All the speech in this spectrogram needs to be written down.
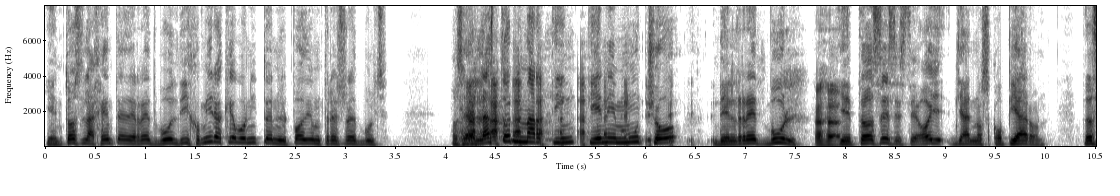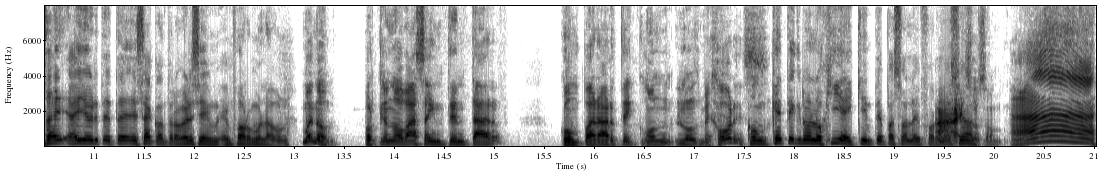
Y entonces la gente de Red Bull dijo, mira qué bonito en el podium tres Red Bulls. O sea, el Aston Martin tiene mucho del Red Bull. Ajá. Y entonces, este, oye, ya nos copiaron. Entonces hay, hay ahorita esa controversia en, en Fórmula 1. Bueno, ¿por qué no vas a intentar compararte con los mejores? ¿Con qué tecnología y quién te pasó la información? esos son- Ah,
